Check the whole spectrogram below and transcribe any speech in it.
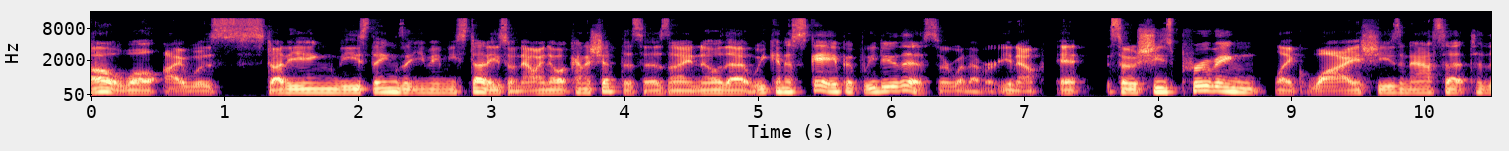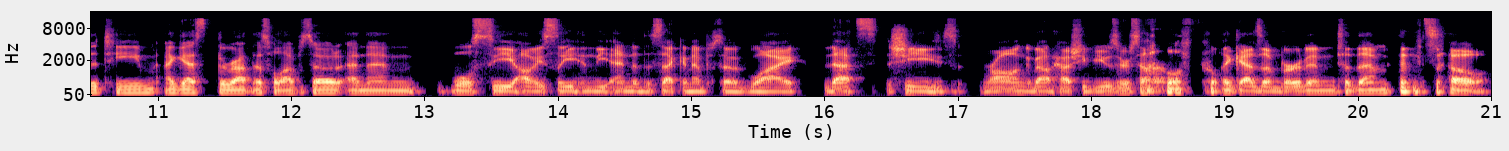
oh well i was studying these things that you made me study so now i know what kind of ship this is and i know that we can escape if we do this or whatever you know? It so she's proving like why she's an asset to the team i guess throughout this whole episode and then we'll see obviously in the end of the second episode why that's she's wrong about how she views herself like as a burden to them and so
